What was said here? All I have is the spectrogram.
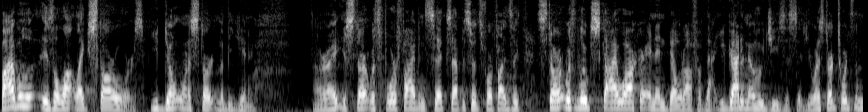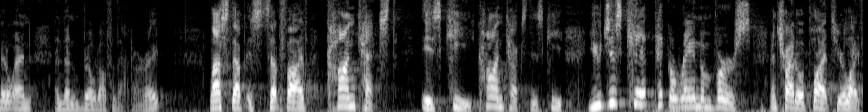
Bible is a lot like Star Wars. You don't want to start in the beginning. All right? You start with 4, 5, and 6, episodes 4, 5, and 6. Start with Luke Skywalker and then build off of that. You got to know who Jesus is. You want to start towards the middle end and then build off of that. All right? Last step is step 5 context is key. Context is key. You just can't pick a random verse and try to apply it to your life.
